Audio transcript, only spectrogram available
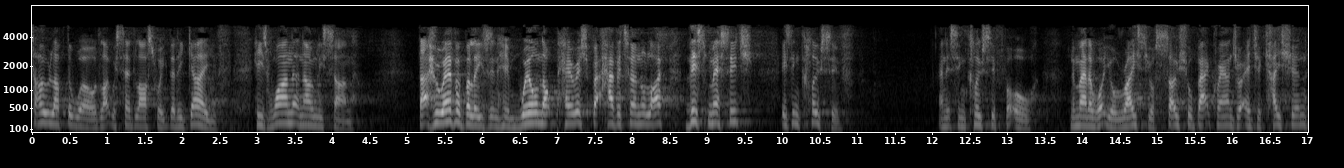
so loved the world, like we said last week, that he gave his one and only Son, that whoever believes in him will not perish but have eternal life. This message is inclusive, and it's inclusive for all. No matter what your race, your social background, your education,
